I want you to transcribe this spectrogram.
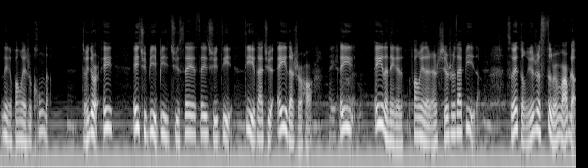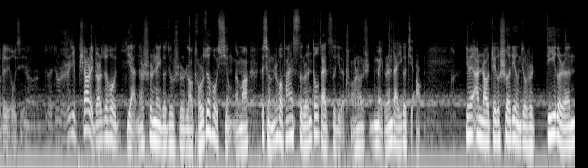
那个方位是空的，等于就是 A A 去 B，B 去 C，C 去 D，D 再去 A 的时候，A A 的那个方位的人其实是在 B 的，所以等于是四个人玩不了这个游戏。对，就是实际片儿里边最后演的是那个，就是老头儿最后醒的嘛。他醒了之后，发现四个人都在自己的床上，是每个人在一个角。因为按照这个设定，就是第一个人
